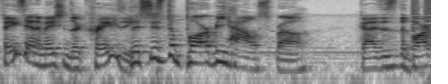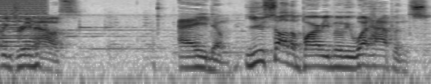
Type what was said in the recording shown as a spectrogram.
face animations are crazy. This is the Barbie house, bro. Guys, this is the Barbie dream house. Adam, you saw the Barbie movie. What happens?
